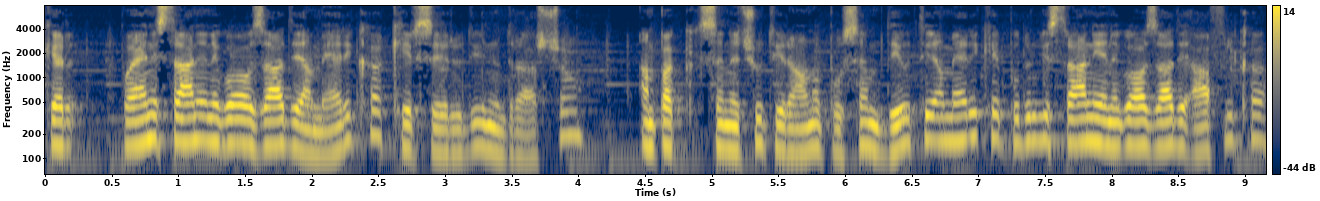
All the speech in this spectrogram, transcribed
Ker po eni strani je njegovo ozadje Amerika, kjer se je rodil in odraščal, ampak se ne čuti ravno povsem del te Amerike, po drugi strani je njegova zadnja Afrika,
